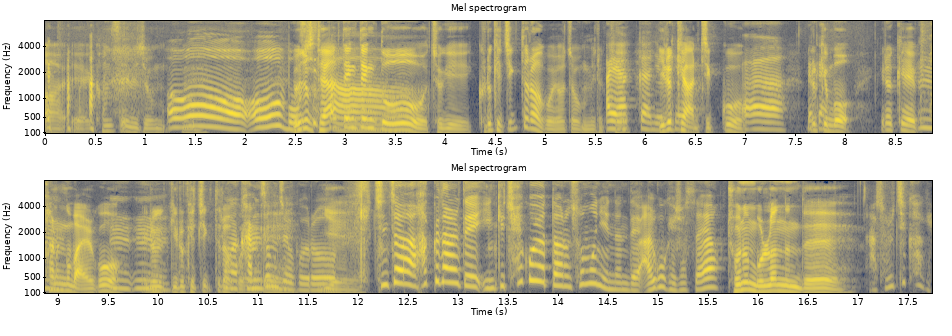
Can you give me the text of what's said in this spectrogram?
아, 예, 컨셉이 좀. 어, 어, 네. 멋있다. 요즘 대학 땡땡도 저기 그렇게 찍더라고요. 좀 이렇게 아, 이렇게. 이렇게 안 찍고 아, 이렇게 뭐 이렇게 하는 거 말고 음, 음. 이렇게 이렇게 찍더라고요. 감성적으로. 예. 예. 진짜 학교 다닐 때 인기 최고였다는 소문이 있는데 알고 계셨어요? 저는 몰랐는데 아 솔직하게.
